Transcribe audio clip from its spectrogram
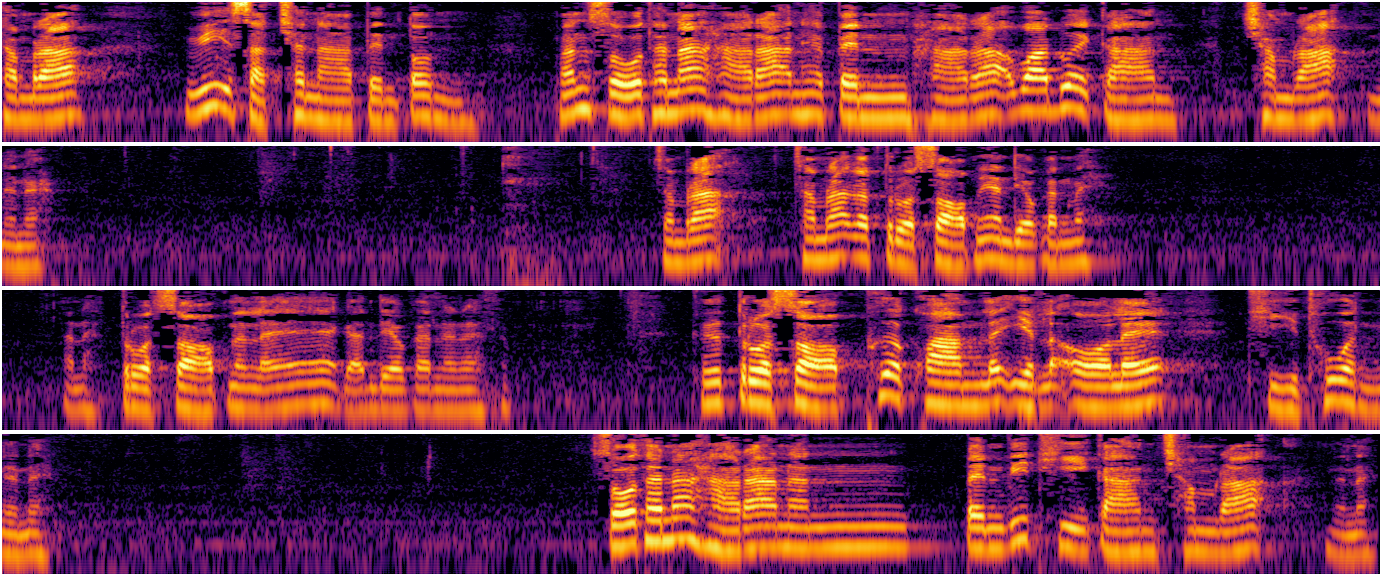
ชำระวิสัชนาเป็นต้นพันโสธนะหาระเนี่ยเป็นหาระว่าด้วยการชำระเนี่ยนะชำระ ชำระกับตรวจสอบเนี่ยเดียวกันไหมอันนะตรวจสอบนั่นแหละกันเดียวกันนะคือตรวจสอบเพื่อความละเอียดละออและถี่ถ้วนเนี่ยนะโสธนาหาระนั้นเป็นวิธีการชำระเนี่ยนะ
